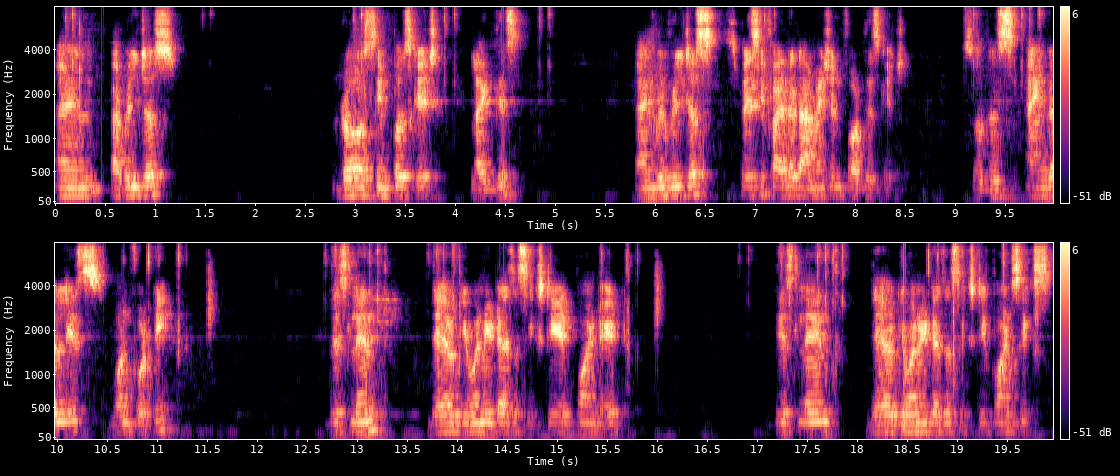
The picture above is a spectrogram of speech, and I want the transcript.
And I will just draw a simple sketch like this. And we will just specify the dimension for this sketch. So this angle is 140 this length they have given it as a 68.8 this length they have given it as a 60.6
